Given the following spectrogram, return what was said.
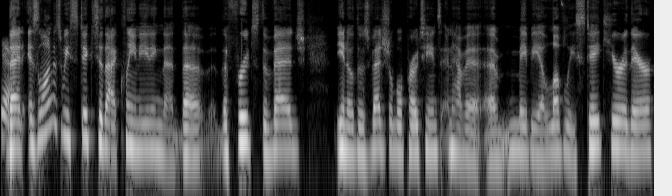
yeah. that as long as we stick to that clean eating, that the the fruits, the veg, you know, those vegetable proteins, and have a, a maybe a lovely steak here or there,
